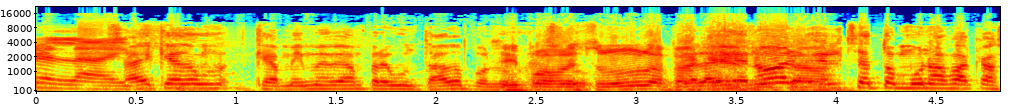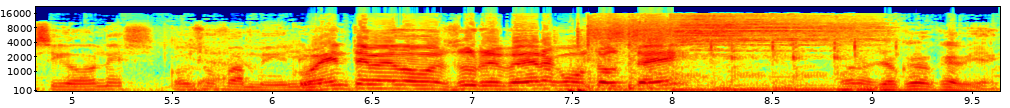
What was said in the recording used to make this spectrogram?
el live. ¿Sabes que, don- que a mí me habían preguntado por Sí, don por Jesús, Yo ¿para le qué dije, no, él, él se tomó unas vacaciones con su familia. Cuénteme, don Jesús Rivera, ¿cómo está usted? Bueno, yo creo que bien.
